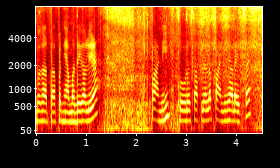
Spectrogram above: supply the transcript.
बघा आता आपण ह्यामध्ये घालूया पाणी. थोडंसं आपल्याला पाणी घालायचं आहे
